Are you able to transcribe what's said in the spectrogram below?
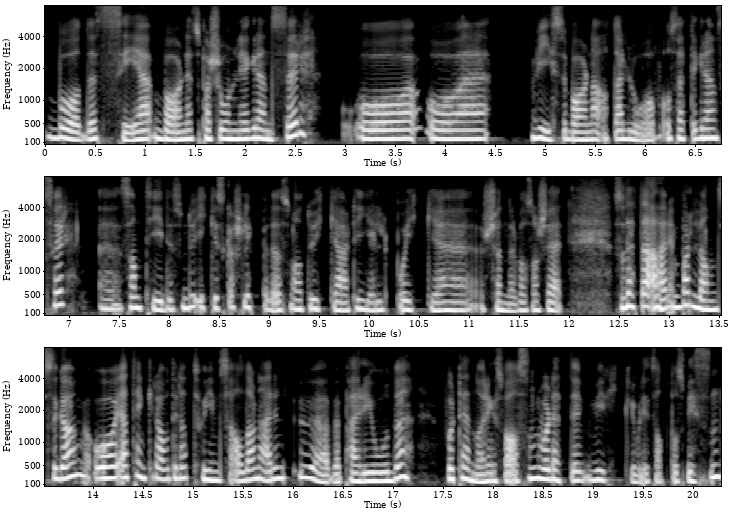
både se barnets personlige grenser og, og vise barna at det er lov å sette grenser. Eh, samtidig som du ikke skal slippe det sånn at du ikke er til hjelp og ikke skjønner hva som skjer. Så dette er en balansegang, og jeg tenker av og til at tweens-alderen er en øveperiode for tenåringsfasen, hvor dette virkelig blir satt på spissen.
